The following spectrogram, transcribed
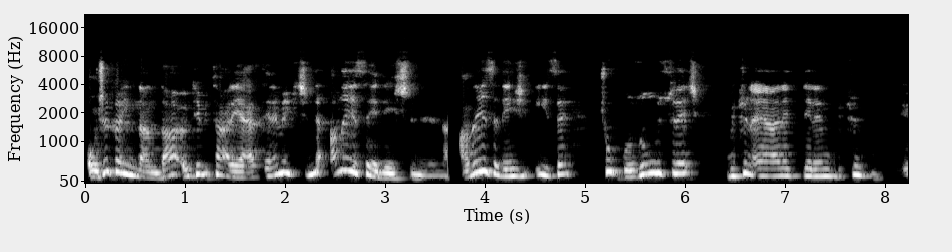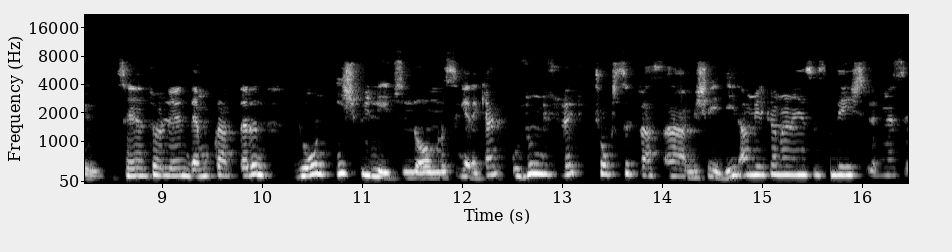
Ocak ayından daha öte bir tarihe ertelemek için de anayasayı değiştirmeleri Anayasa değişikliği ise çok uzun bir süreç. Bütün eyaletlerin, bütün e, senatörlerin, demokratların yoğun işbirliği içinde olması gereken uzun bir süreç. Çok sık rastlanan bir şey değil Amerikan Anayasası'nın değiştirilmesi.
